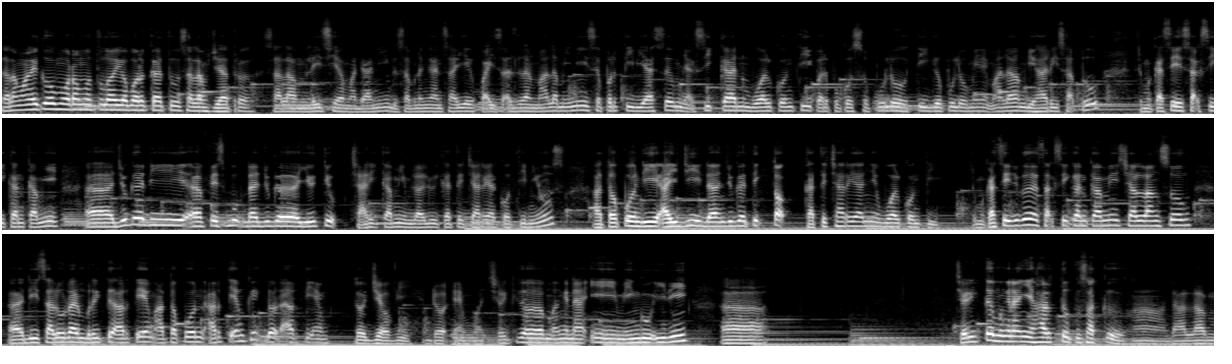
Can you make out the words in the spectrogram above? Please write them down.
Assalamualaikum warahmatullahi wabarakatuh. Salam sejahtera. Salam Malaysia Madani bersama dengan saya Faiz Azlan malam ini seperti biasa menyaksikan Bual Konti pada pukul 10.30 minit malam di hari Sabtu. Terima kasih saksikan kami uh, juga di uh, Facebook dan juga YouTube. Cari kami melalui kata carian Konti News ataupun di IG dan juga TikTok kata cariannya Bual Konti. Terima kasih juga saksikan kami secara langsung uh, di saluran berita RTM ataupun rtmclick.rtm cerita.gov.my cerita mengenai minggu ini uh, cerita mengenai harta pusaka. Ha, dalam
